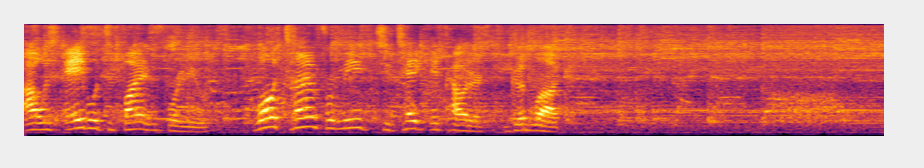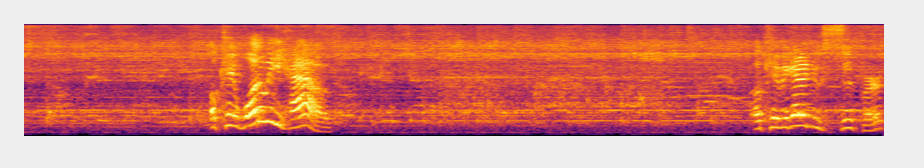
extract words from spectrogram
I was able to find for you. Well, time for me to take a powder. Good luck. Okay, what do we have? Okay, we got a new super.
